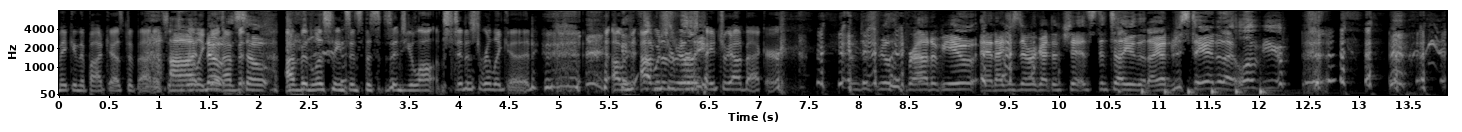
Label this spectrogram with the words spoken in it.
making the podcast about it. It's Uh, really no, good. I've been, so I've been listening since this since you launched. It is really good. I was I was your first Patreon backer. I'm just really proud of you, and I just never got the chance to tell you that I understand and I love you.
